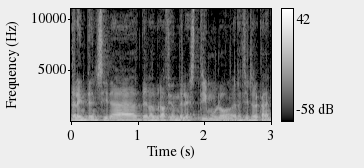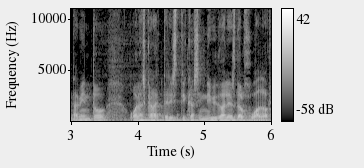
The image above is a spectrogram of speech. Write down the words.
la intensidad, de la duración del estímulo, es decir, del calentamiento, o las características individuales del jugador.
